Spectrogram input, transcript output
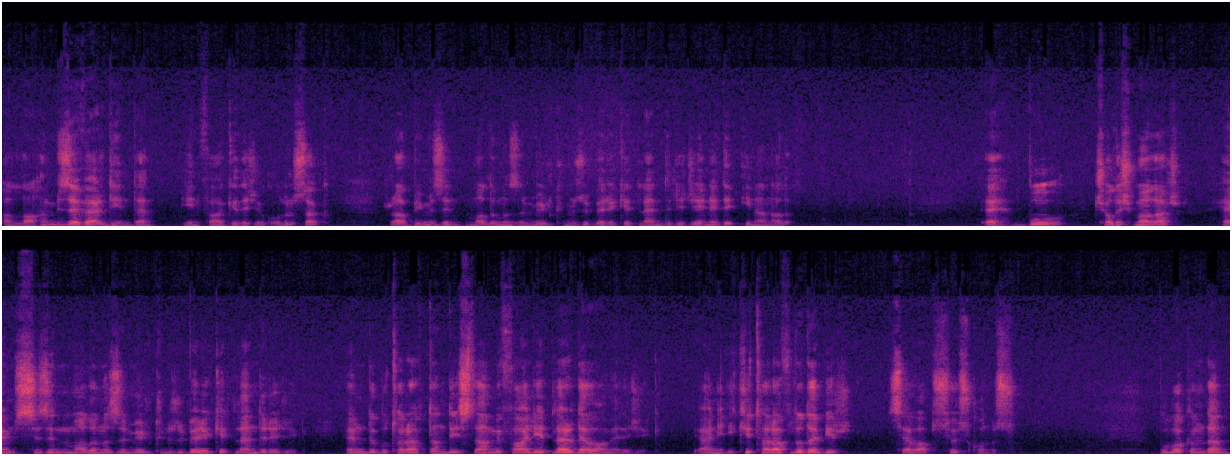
Allah'ın bize verdiğinden infak edecek olursak Rabbimizin malımızı, mülkümüzü bereketlendireceğine de inanalım. Eh bu çalışmalar hem sizin malınızı, mülkünüzü bereketlendirecek hem de bu taraftan da İslami faaliyetler devam edecek. Yani iki taraflı da bir sevap söz konusu. Bu bakımdan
